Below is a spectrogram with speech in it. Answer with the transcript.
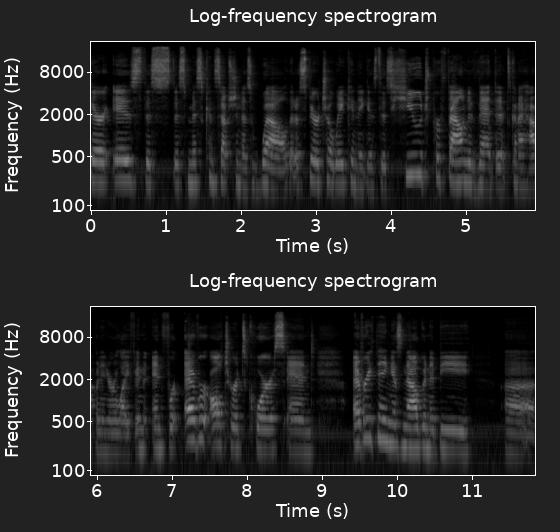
there is this this misconception as well that a spiritual awakening is this huge profound event that it's going to happen in your life and and forever alter its course and everything is now going to be uh,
